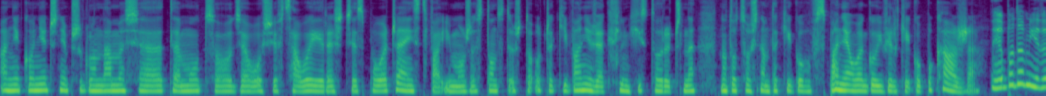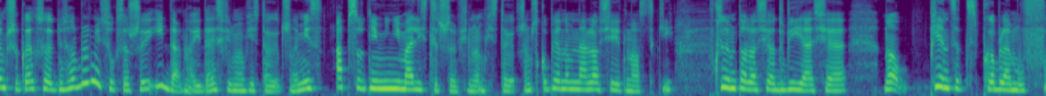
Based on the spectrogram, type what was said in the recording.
a niekoniecznie przyglądamy się temu, co działo się w całej reszcie społeczeństwa. I może stąd też to oczekiwanie, że jak film historyczny, no to coś nam takiego wspaniałego i wielkiego pokaże. Ja podam jeden przykład, który odniósł olbrzymi sukces, czyli Ida. No Ida jest filmem historycznym. Jest absolutnie minimalistycznym filmem historycznym, skupionym na losie jednostki, w którym to losie odbija się no, 500 problemów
